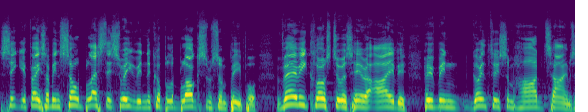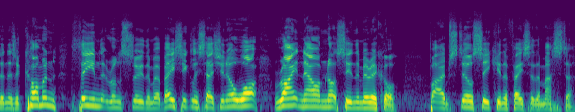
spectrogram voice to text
Seek your face. I've been so blessed this week reading a couple of blogs from some people very close to us here at Ivy who've been going through some hard times. And there's a common theme that runs through them. It basically says, you know what? Right now I'm not seeing the miracle, but I'm still seeking the face of the master.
